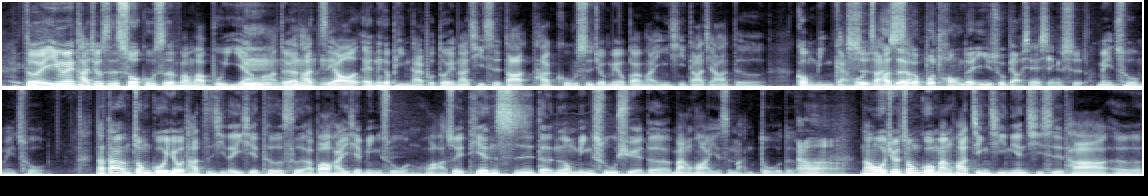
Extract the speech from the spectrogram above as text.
对，因为他就是说故事的方法不一样嘛，对啊，嗯嗯它只要哎、那个平台不对，那其实大他故事就没有办法引起大家的共鸣感或是的，赞它是有个。不同的艺术表现形式。没错，没错。那当然，中国也有它自己的一些特色啊，包含一些民俗文化，所以天师的那种民俗学的漫画也是蛮多的。啊然后我觉得中国漫画近几年其实它呃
